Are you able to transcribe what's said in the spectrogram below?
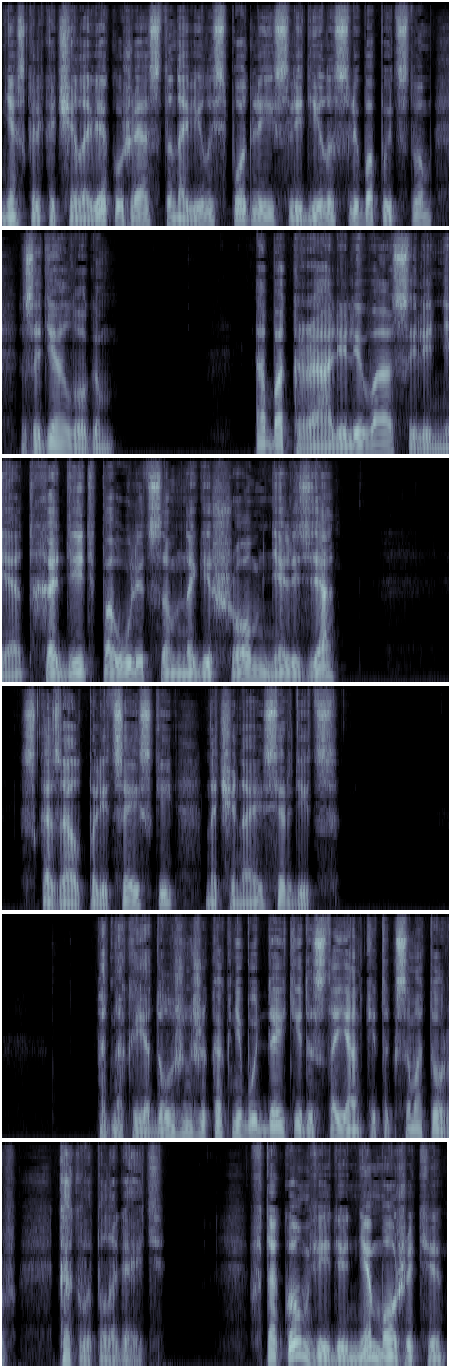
Несколько человек уже остановилось подле и следило с любопытством за диалогом. Обокрали ли вас или нет, ходить по улицам нагишом нельзя, сказал полицейский, начиная сердиться. Однако я должен же как-нибудь дойти до стоянки таксомоторов. Как вы полагаете? В таком виде не можете.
